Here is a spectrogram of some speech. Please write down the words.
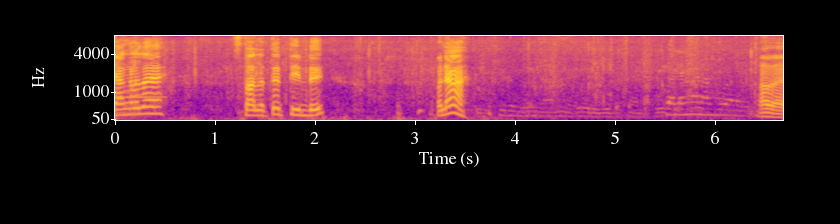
ഞങ്ങളിത് സ്ഥലത്തെത്തിണ്ട് ഒന്നാ അതെ.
